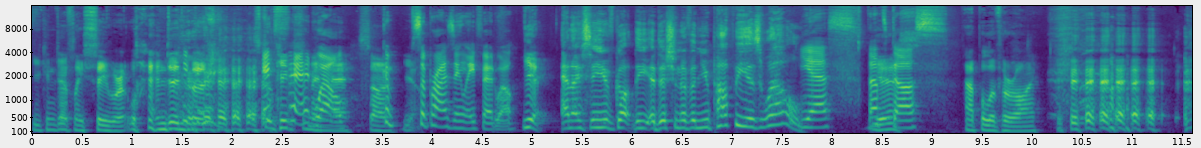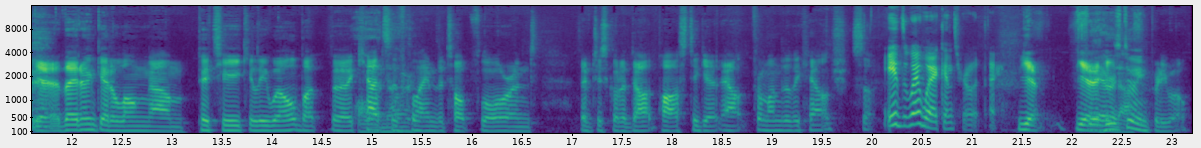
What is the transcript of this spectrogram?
you can definitely see where it landed, but still It fared well. there. So yeah, Surprisingly fared well. yeah, And I see you've got the addition of a new puppy as well. Yes, that's Yes. Gus. Apple of her eye. yeah, they don't get along um, particularly well, but the cats no. have claimed the top floor and. They've just got a dart pass to get out from under the couch. So It's, we're working through it though. yeah, yeah, Fair he's enough. doing pretty well.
